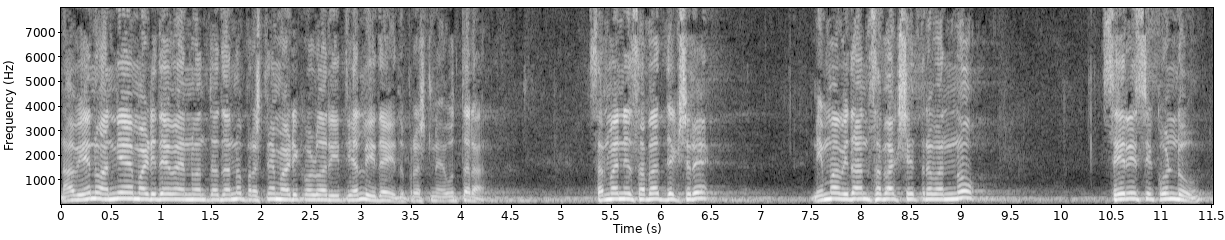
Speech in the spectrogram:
ನಾವೇನು ಅನ್ಯಾಯ ಮಾಡಿದ್ದೇವೆ ಅನ್ನುವಂಥದ್ದನ್ನು ಪ್ರಶ್ನೆ ಮಾಡಿಕೊಳ್ಳುವ ರೀತಿಯಲ್ಲಿ ಇದೆ ಇದು ಪ್ರಶ್ನೆ, ಉತ್ತರ. ಸನ್ಮಾನ್ಯ ಸಭಾಧ್ಯಕ್ಷರೇ, ನಿಮ್ಮ ವಿಧಾನಸಭಾ ಕ್ಷೇತ್ರವನ್ನು ಸೇರಿಸಿಕೊಂಡು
